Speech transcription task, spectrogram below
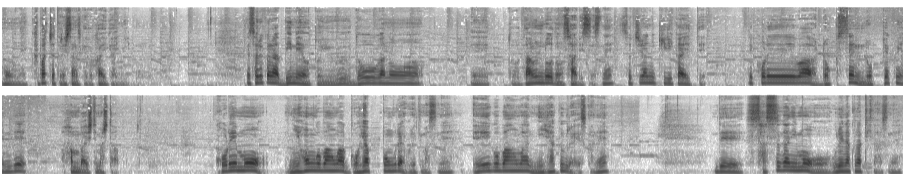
もうね配っちゃったりしたんですけど海外に。でそれから Vimeo という動画の、えー、っとダウンロードのサービスですね。そちらに切り替えてでこれは6600円で販売してました。これも日本語版は500本ぐらい売れてますね。英語版は200ぐらいですかね。でさすがにもう売れなくなってきたんですね。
